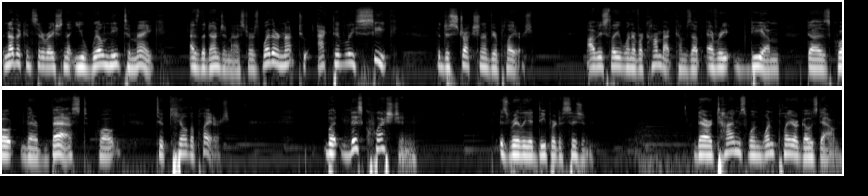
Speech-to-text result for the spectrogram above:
Another consideration that you will need to make as the dungeon master is whether or not to actively seek the destruction of your players. Obviously, whenever combat comes up, every DM does, quote, their best, quote, to kill the players. But this question is really a deeper decision. There are times when one player goes down,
